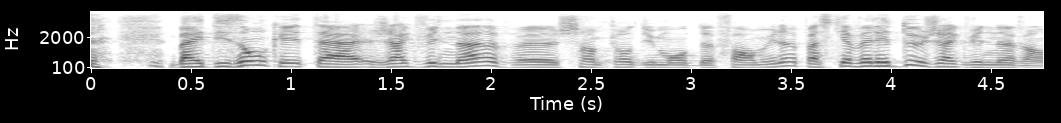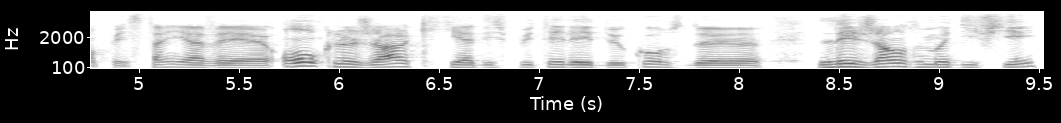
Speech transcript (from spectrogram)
ben, disons que tu as Jacques Villeneuve, euh, champion du monde de Formule 1, parce qu'il y avait les deux Jacques Villeneuve en piste. Hein. Il y avait euh, Oncle Jacques qui a disputé les deux courses de légende modifiée.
